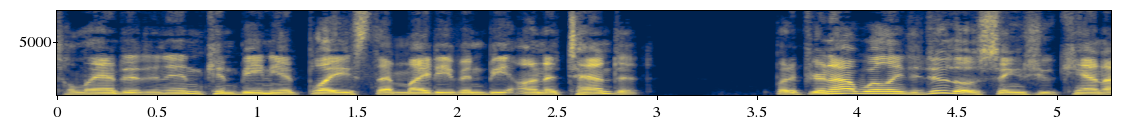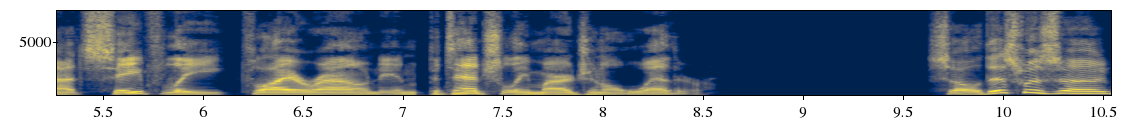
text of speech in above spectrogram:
to land at an inconvenient place that might even be unattended. But if you're not willing to do those things, you cannot safely fly around in potentially marginal weather. So this was a,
